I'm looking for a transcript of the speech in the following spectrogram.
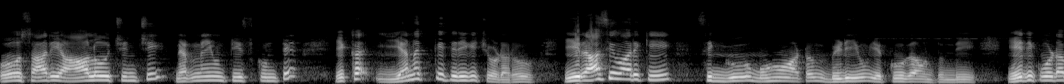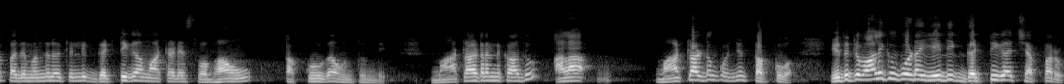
ఓసారి ఆలోచించి నిర్ణయం తీసుకుంటే ఇక వెనక్కి తిరిగి చూడరు. ఈ రాశి వారికి సిగ్గు మొహమాటం బిడియం ఎక్కువగా ఉంటుంది. ఏది కూడా పది మందిలోకి వెళ్ళి గట్టిగా మాట్లాడే స్వభావం తక్కువగా ఉంటుంది. మాట్లాడరని కాదు అలా మాట్లాడడం కొంచెం తక్కువ. ఎదుటి వాళ్ళకి కూడా ఏది గట్టిగా చెప్పరు.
